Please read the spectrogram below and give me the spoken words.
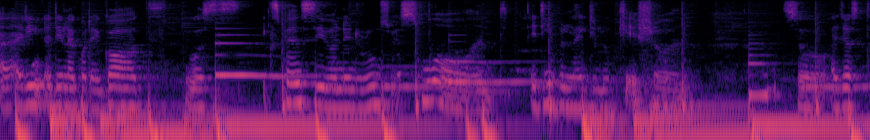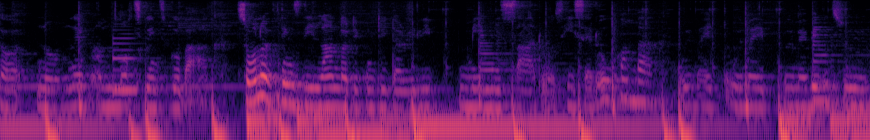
I, I didn't i didn't like what i got. It was expensive and then the rooms were small and I didn't even like the location. So I just thought, no, I'm not going to go back. So one of the things the landlord even did that really made me sad was he said, "Oh, come back. We might, we might, we might be able to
